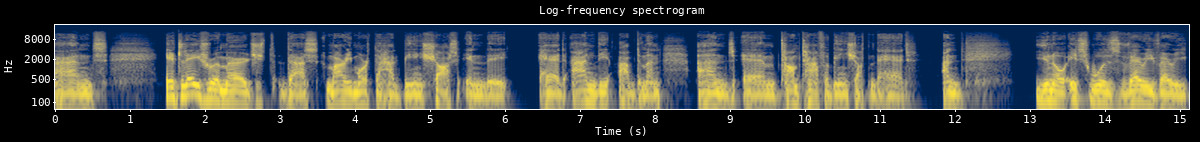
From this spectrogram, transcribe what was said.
and it later emerged that Mary Murtagh had been shot in the head and the abdomen, and um, Tom Taffa being shot in the head. And, you know, it was very, very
